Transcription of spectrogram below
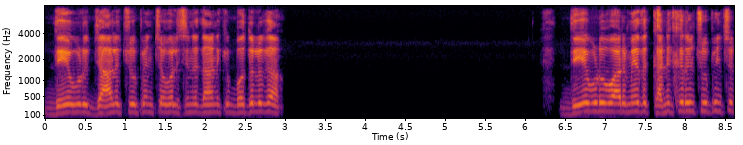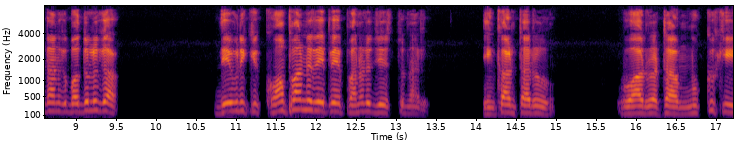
దేవుడు జాలి చూపించవలసిన దానికి బదులుగా దేవుడు వారి మీద కనికరం చూపించడానికి బదులుగా దేవునికి కోపాన్ని రేపే పనులు చేస్తున్నారు ఇంకా అంటారు వారు అట ముక్కుకి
